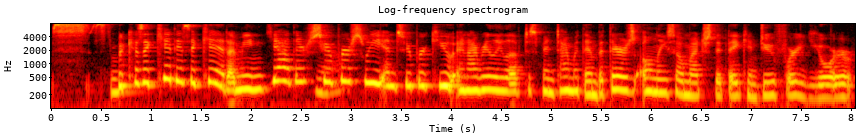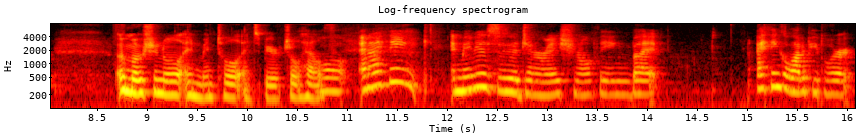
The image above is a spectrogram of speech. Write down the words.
s- because a kid is a kid. I mean, yeah, they're super yeah. sweet and super cute, and I really love to spend time with them, but there's only so much that they can do for your emotional and mental and spiritual health. Well, and I think, and maybe this is a generational thing, but I think a lot of people are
